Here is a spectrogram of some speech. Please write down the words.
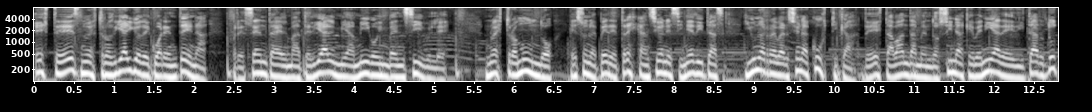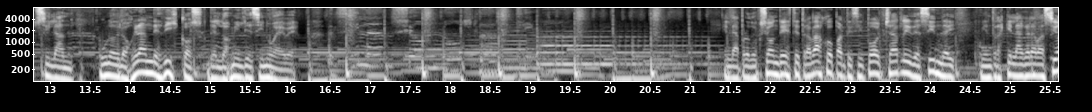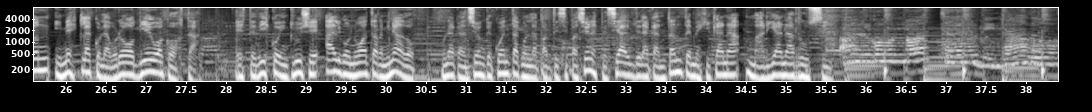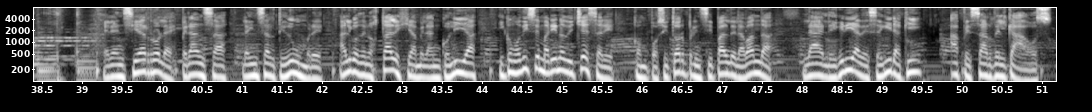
Este es nuestro diario de cuarentena. Presenta el material Mi Amigo Invencible. Nuestro Mundo es un EP de tres canciones inéditas y una reversión acústica de esta banda mendocina que venía de editar Dutziland, uno de los grandes discos del 2019. En la producción de este trabajo participó Charlie de Sydney, mientras que en la grabación y mezcla colaboró Diego Acosta. Este disco incluye Algo no ha terminado, una canción que cuenta con la participación especial de la cantante mexicana Mariana Russi. El encierro, la esperanza, la incertidumbre, algo de nostalgia, melancolía y como dice Mariano Di Cesare, compositor principal de la banda, la alegría de seguir aquí a pesar del caos.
